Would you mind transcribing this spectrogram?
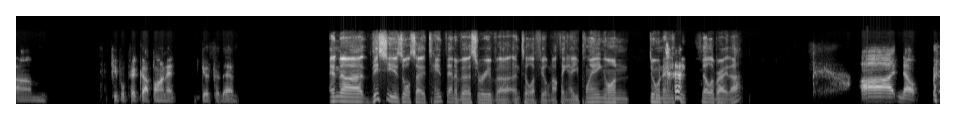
Um, people pick up on it, good for them. And uh, this year is also 10th anniversary of uh, Until I Feel Nothing. Are you planning on doing anything to celebrate that? Uh no.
